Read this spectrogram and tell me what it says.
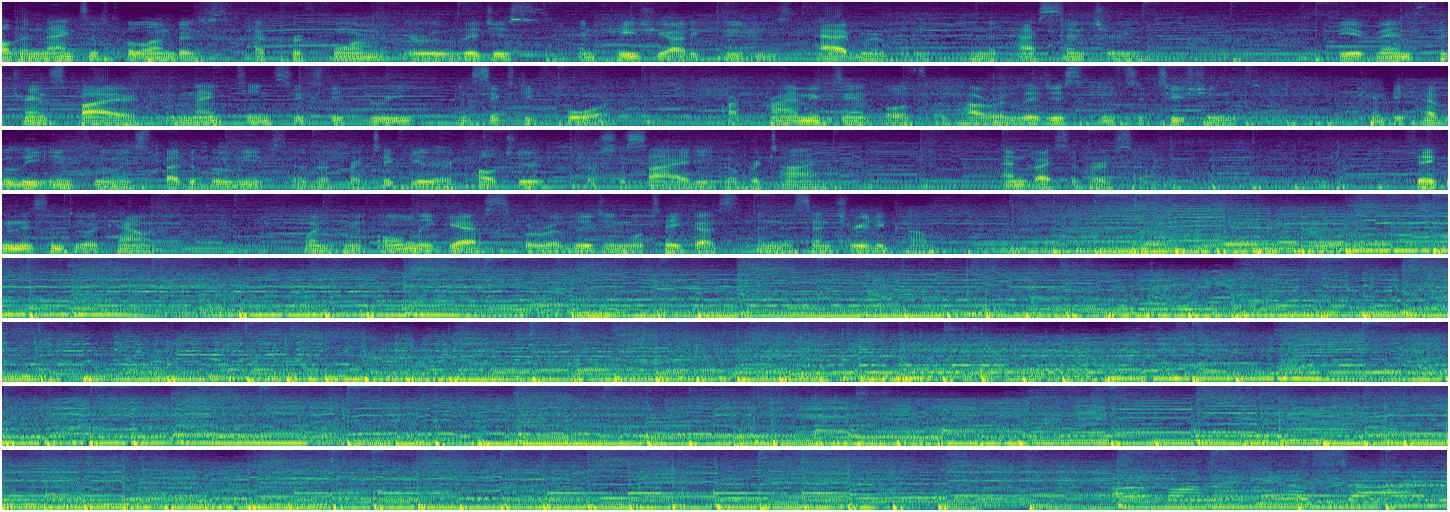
While the Knights of Columbus have performed their religious and patriotic duties admirably in the past century, the events that transpired in 1963 and 64 are prime examples of how religious institutions can be heavily influenced by the beliefs of a particular culture or society over time, and vice versa. Taking this into account, one can only guess where religion will take us in the century to come. side.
